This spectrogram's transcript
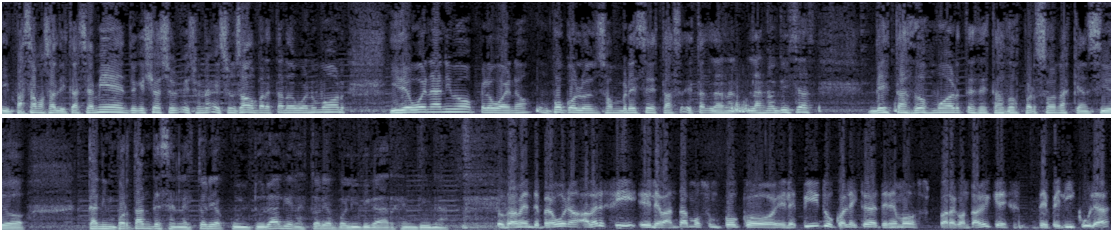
y, pasamos al distanciamiento y que yo es, es, es, un sábado para estar de buen humor y de buen ánimo pero bueno un poco lo ensombrece estas, estas las noticias de estas dos muertes de estas dos personas que han sido tan importantes en la historia cultural y en la historia política de Argentina. Totalmente, pero bueno, a ver si eh, levantamos un poco el espíritu, con la historia tenemos para contar hoy, que es de película.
